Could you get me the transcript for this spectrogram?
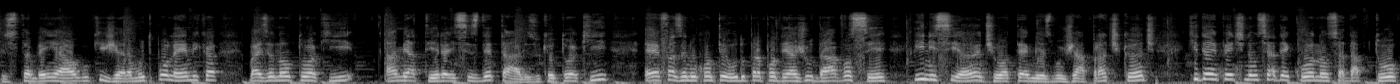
Isso também é algo que gera muito polêmica, mas eu não estou aqui a me ater a esses detalhes. O que eu estou aqui é fazendo um conteúdo para poder ajudar você, iniciante ou até mesmo já praticante, que de repente não se adequou, não se adaptou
